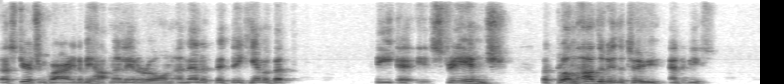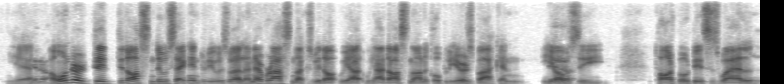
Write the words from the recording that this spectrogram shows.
a stewards' inquiry to be happening later on, and then it, it became a bit uh, strange. But Plum had to do the two interviews. Yeah, You know. I wonder did, did Austin do a second interview as well? I never asked him that because we don't we had, we had Austin on a couple of years back, and he Yeah. obviously thought about this as well,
